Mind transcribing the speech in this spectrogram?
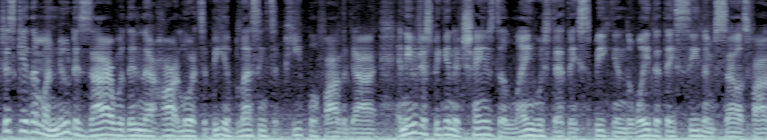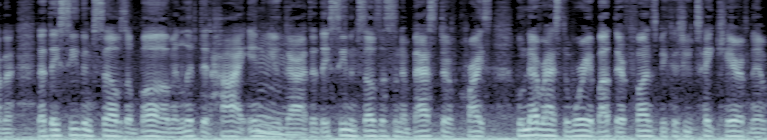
just give them a new desire within their heart, Lord, to be a blessing to people, Father God. And even just begin to change the language that they speak and the way that they see themselves, Father. That they see themselves above and lifted high in you, God. That they see themselves as an ambassador of Christ who never has to worry about their funds because you take care of them.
